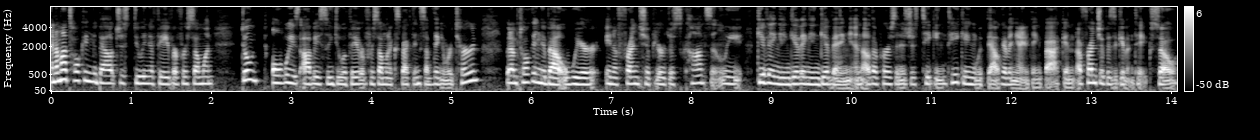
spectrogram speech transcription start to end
And I'm not talking about just doing a favor for someone. Don't always obviously do a favor for someone expecting something in return, but I'm talking about where in a friendship you're just constantly giving and giving and giving, and the other person is just taking, taking without giving anything back. And a friendship is a give and take. So,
